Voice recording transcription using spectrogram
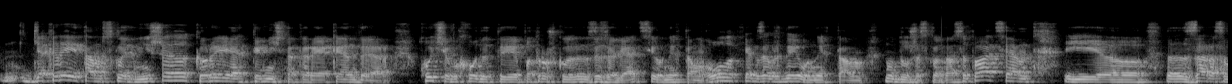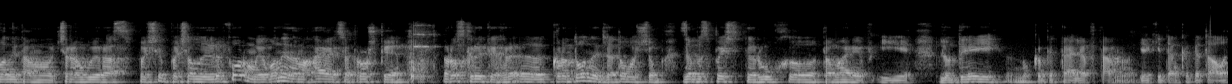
Для Кореї там складніше. Корея, Північна Корея, КНДР хоче виходити потрошку з ізоляції. У них там голод, як завжди. У них там ну дуже складна ситуація. І е, зараз вони там черговий раз почали реформи. і Вони намагаються трошки розкрити е, кордони для того, щоб забезпечити рух е, товарів і людей, ну капіталів, там які там капітали.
